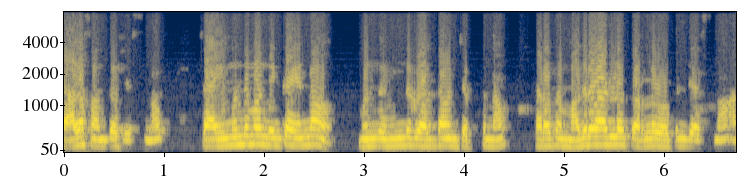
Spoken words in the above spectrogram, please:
చాలా సంతోషిస్తున్నాం. ఈ ముందు ముందు ఇంకా ఎన్నో ముందు ముందుకు వెళ్తామని చెప్తున్నాం. తర్వాత మధురవాడలో త్వరలో ఓపెన్ చేస్తున్నాం. ఆ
